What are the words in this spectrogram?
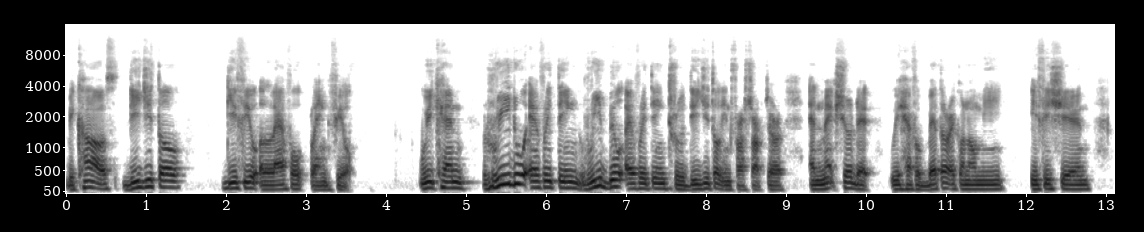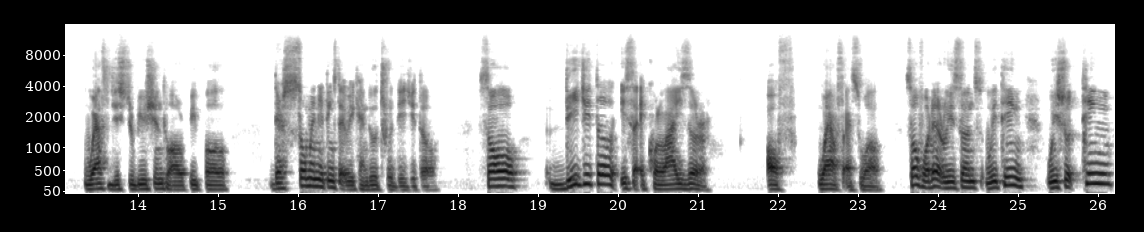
because digital give you a level playing field. We can redo everything, rebuild everything through digital infrastructure and make sure that we have a better economy, efficient, wealth distribution to our people. There's so many things that we can do through digital. So digital is an equalizer of wealth as well. So for that reasons, we think we should think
